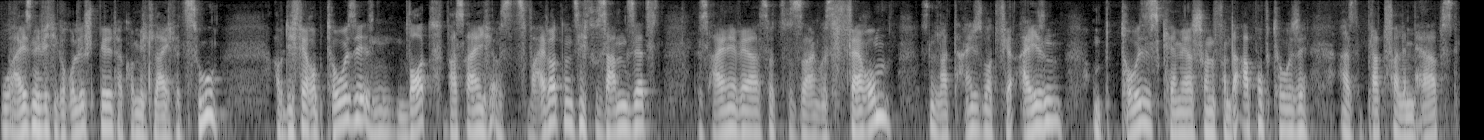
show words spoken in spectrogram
wo Eisen eine wichtige Rolle spielt, da komme ich gleich dazu. Aber die Ferroptose ist ein Wort, was eigentlich aus zwei Wörtern sich zusammensetzt. Das eine wäre sozusagen das Ferrum, das ist ein lateinisches Wort für Eisen. Und Ptosis kennen wir ja schon von der Apoptose, also Blattfall im Herbst.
